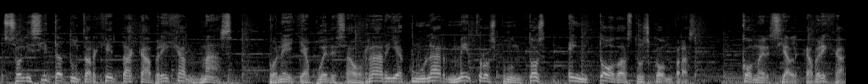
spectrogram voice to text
solicita tu tarjeta Cabreja Más. Con ella puedes ahorrar y acumular metros puntos en todas tus compras. Comercial Cabreja,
